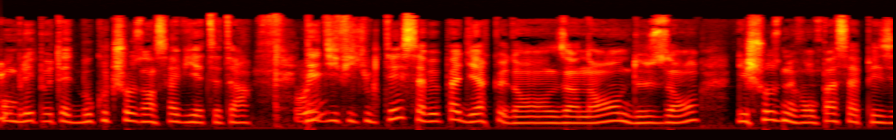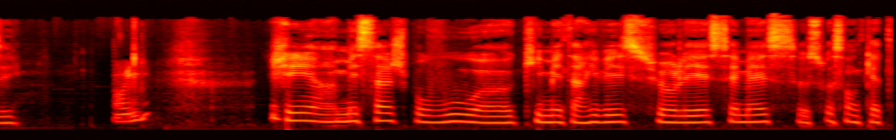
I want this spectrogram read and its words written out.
combler peut-être beaucoup de choses dans sa vie, etc., des difficultés, ça ne veut pas dire que dans un an, deux ans, les choses ne vont pas s'apaiser. Oui. J'ai un message pour vous euh, qui m'est arrivé sur les SMS 64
